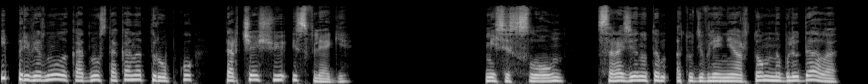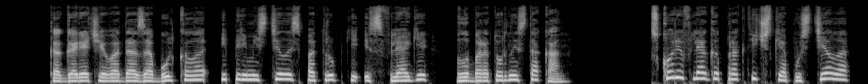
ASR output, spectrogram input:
и привернула к дну стакана трубку, торчащую из фляги. Миссис Слоун с разинутым от удивления ртом наблюдала, как горячая вода забулькала и переместилась по трубке из фляги в лабораторный стакан. Вскоре фляга практически опустела,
